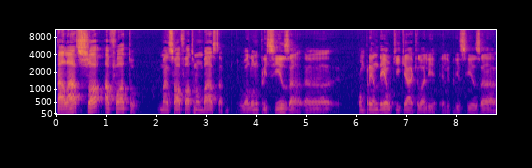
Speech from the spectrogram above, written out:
Tá lá só a foto, mas só a foto não basta. O aluno precisa uh, compreender o que, que é aquilo ali. Ele precisa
